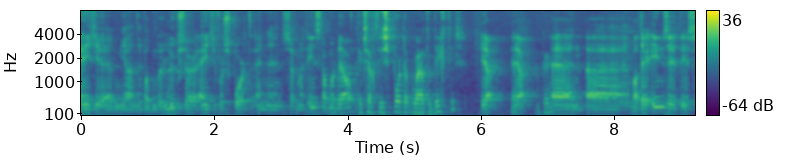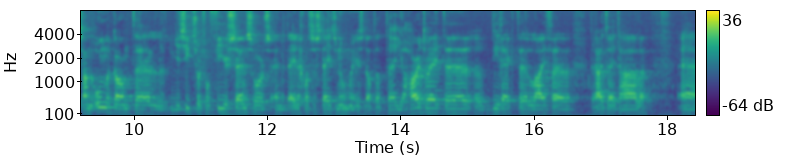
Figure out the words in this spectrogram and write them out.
Ehm, eentje ja, wat luxer, eentje voor sport en, en zeg maar het instapmodel. ik zag die sport ook waterdicht is. Ja, Ja. En eh, wat erin zit is aan de onderkant, eh, je ziet soort van vier sensors. En het enige wat ze steeds noemen is dat dat eh, je heart rate eh, eh, direct eh, live eh, eruit weet te halen. Eh,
